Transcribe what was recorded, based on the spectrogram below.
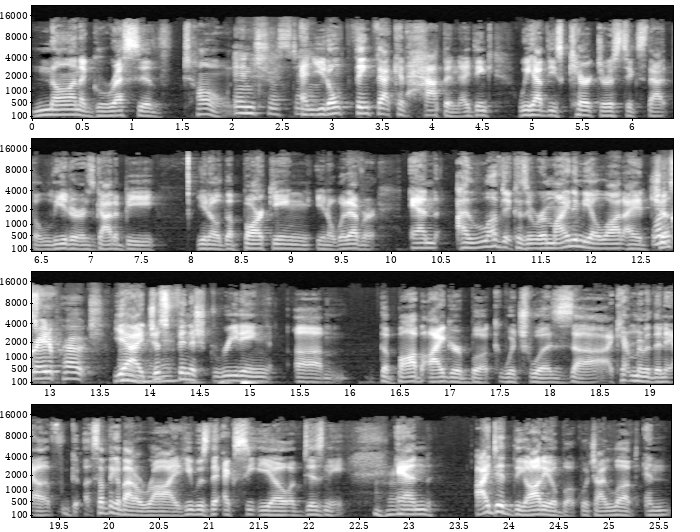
non-aggressive tone interesting? and you don't think that could happen. I think we have these characteristics that the leader has got to be, you know, the barking, you know, whatever. And I loved it because it reminded me a lot. I had what just a great approach. yeah, I just finished reading um, the Bob Iger book, which was uh, I can't remember the name, uh, something about a ride. He was the ex CEO of Disney, and I did the audiobook, which I loved, and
